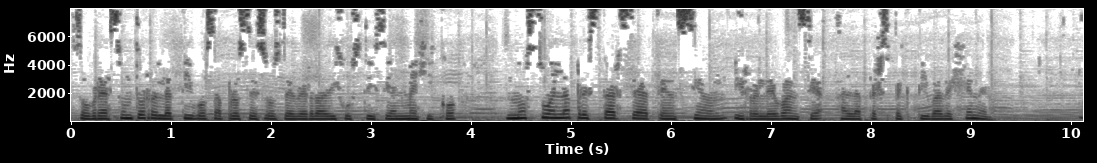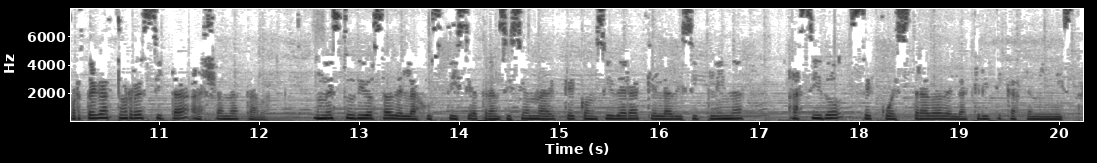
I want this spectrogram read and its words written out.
sobre asuntos relativos a procesos de verdad y justicia en México no suele prestarse atención y relevancia a la perspectiva de género. Ortega Torres cita a Shana Taba, una estudiosa de la justicia transicional que considera que la disciplina ha sido secuestrada de la crítica feminista.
